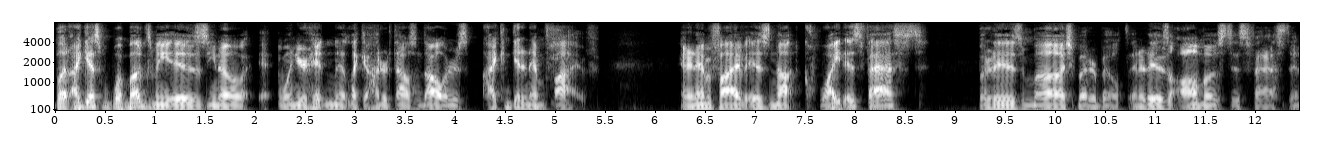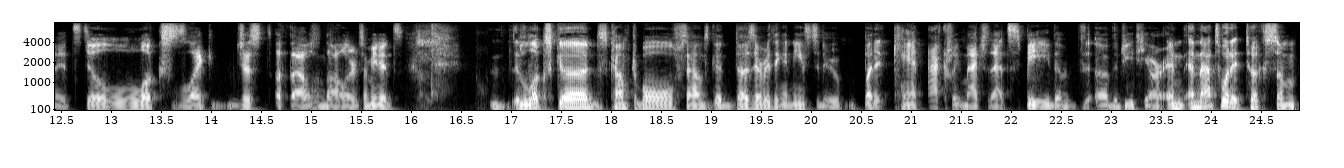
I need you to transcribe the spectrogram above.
but I guess what bugs me is, you know, when you're hitting it like hundred thousand dollars, I can get an M5, and an M5 is not quite as fast, but it is much better built, and it is almost as fast, and it still looks like just a thousand dollars. I mean, it's it looks good, it's comfortable, sounds good, does everything it needs to do, but it can't actually match that speed of the, of the GTR, and and that's what it took some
